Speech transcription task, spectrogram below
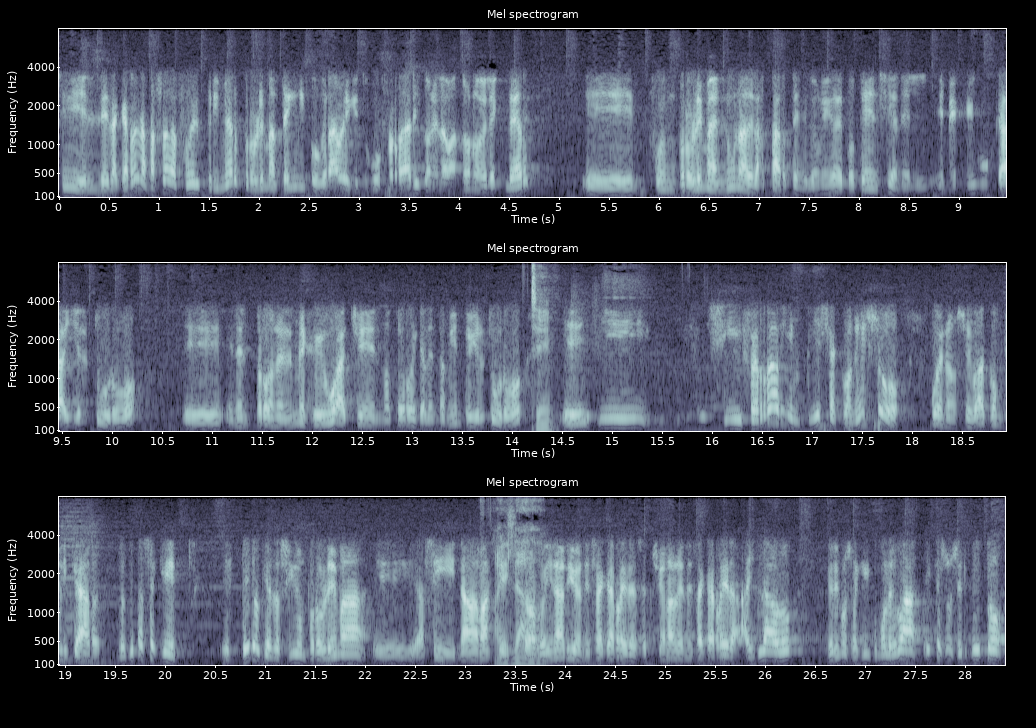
Sí, el de la carrera pasada fue el primer problema técnico grave que tuvo Ferrari con el abandono de Leclerc. Eh, fue un problema en una de las partes de la unidad de potencia, en el MGUK y el turbo, eh, en el perdón, en el MGUH, el motor de calentamiento y el turbo. Sí. Eh, y si Ferrari empieza con eso, bueno, se va a complicar. Lo que pasa es que espero que haya sido un problema eh, así, nada más que Aislado. extraordinario en esa carrera, excepcional en esa carrera, aislado. Veremos aquí cómo les va. Este es un circuito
